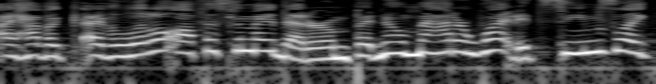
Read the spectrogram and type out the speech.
I have a I have a little office in my bedroom, but no matter what, it seems like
